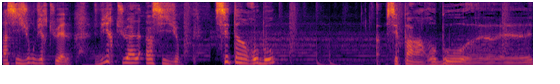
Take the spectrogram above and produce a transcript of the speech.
Incision virtuelle. Virtual Incision. C'est un robot c'est pas un robot euh,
